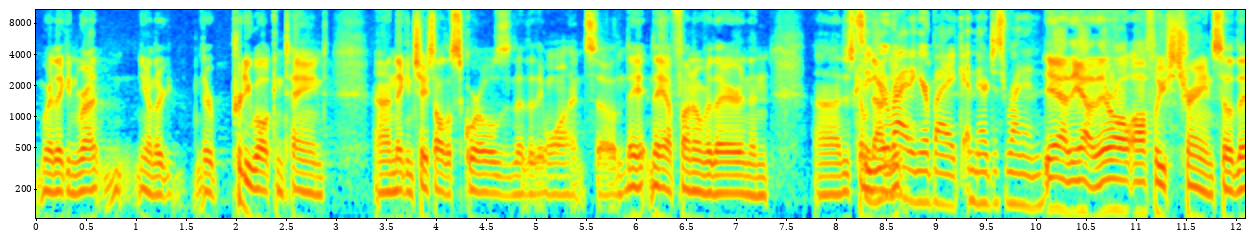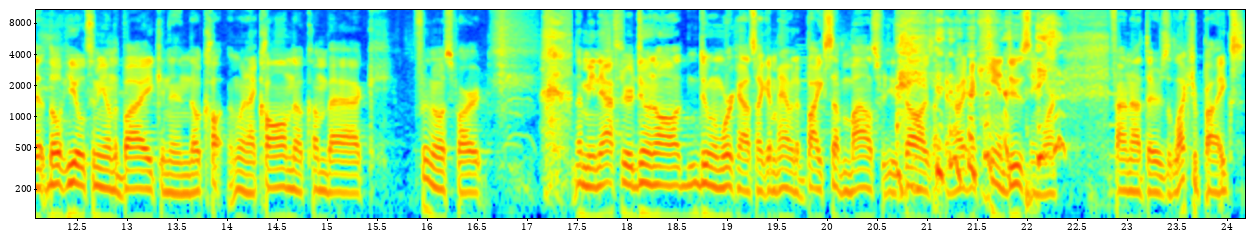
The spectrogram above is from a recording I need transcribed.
where they can run. You know, they're they're pretty well contained, uh, and they can chase all the squirrels that, that they want. So they they have fun over there, and then uh, just come So down. you're here- riding your bike and they're just running. Yeah, yeah, they're all off leash trained, so they, they'll heel to me on the bike, and then they'll call when I call them, they'll come back for the most part. I mean, after doing all doing workouts, like I'm having to bike seven miles for these dogs, like I, I can't do this anymore. Found out there's electric bikes,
